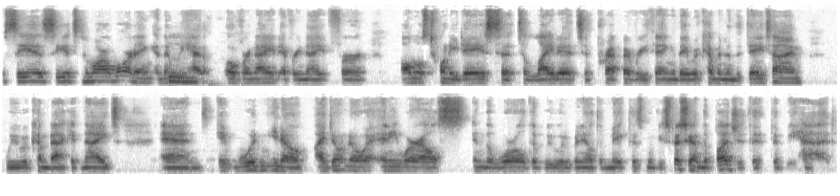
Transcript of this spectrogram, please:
we'll see you see you tomorrow morning." And then mm. we hmm. had overnight every night for almost 20 days to, to light it, to prep everything. They would come in in the daytime. We would come back at night. And it wouldn't, you know, I don't know anywhere else in the world that we would have been able to make this movie, especially on the budget that, that we had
